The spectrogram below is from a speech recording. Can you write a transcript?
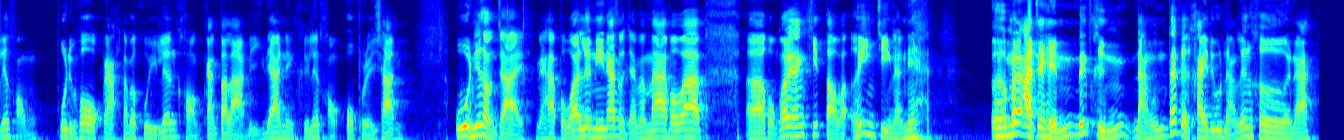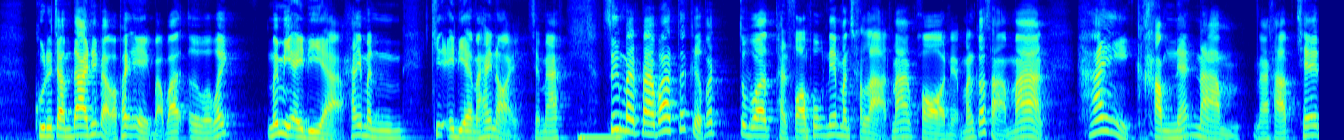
เรื่องของผู้บริโภคนะเรามาคุยเรื่องของการตลาดอีกด้านหนึ่งคือเรื่องของ operation อู้นี่สนใจนะครับผมว่าเรื่องนี้น่าสนใจมากๆเพราะว่าผมก็ยังคิดต่อว่าเฮ้ยจริงๆแล้วเนี่ยเออมันอาจจะเห็นนึกถึงหนังถ้าเกิดใครดูหนังเรื่องเคอนะ คุณจะจำได้ที่แบบว่าพระเอกแบบว่าเออเฮ้ยไม่มีไอเดียให้มันคิดไอเดียมาให้หน่อยใช่ไหมซึ่งมันแปลว่าถ้าเกิดว่าตัวแพลตฟอร์มพวกนี้มันฉลาดมากพอเนี่ยมันก็สามารถให้คำแนะนำนะครับ เช่น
